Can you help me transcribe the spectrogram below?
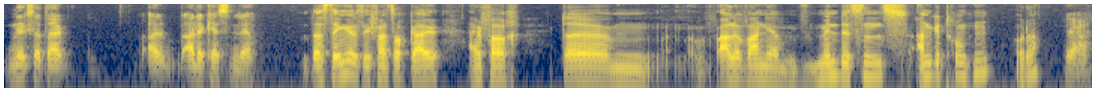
nächster Tag alle Kästen leer. Das Ding ist, ich fand's auch geil, einfach, ähm, alle waren ja mindestens angetrunken, oder? Ja,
